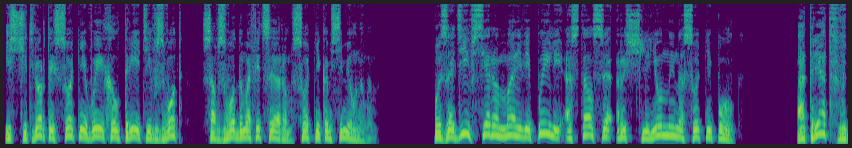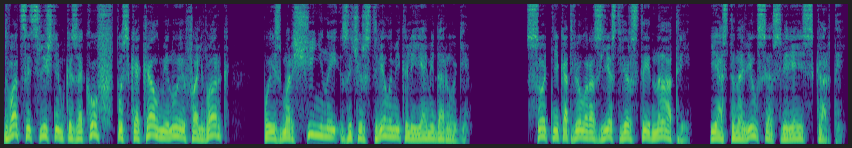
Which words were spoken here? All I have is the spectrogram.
Из четвертой сотни выехал третий взвод со взводным офицером, сотником Семеновым. Позади в сером мареве пыли остался расчлененный на сотни полк. Отряд в двадцать с лишним казаков поскакал, минуя фольварк, по изморщиненной зачерствелыми колеями дороги. Сотник отвел разъезд версты на три и остановился, сверяясь с картой.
